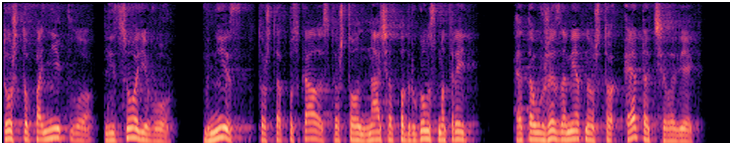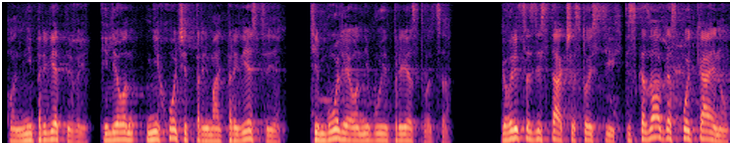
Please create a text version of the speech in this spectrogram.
то, что поникло лицо его вниз, то, что опускалось, то, что он начал по-другому смотреть, это уже заметно, что этот человек, он неприветливый, или он не хочет принимать приветствие, тем более он не будет приветствоваться. Говорится здесь так, 6 стих. «И сказал Господь Каину,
